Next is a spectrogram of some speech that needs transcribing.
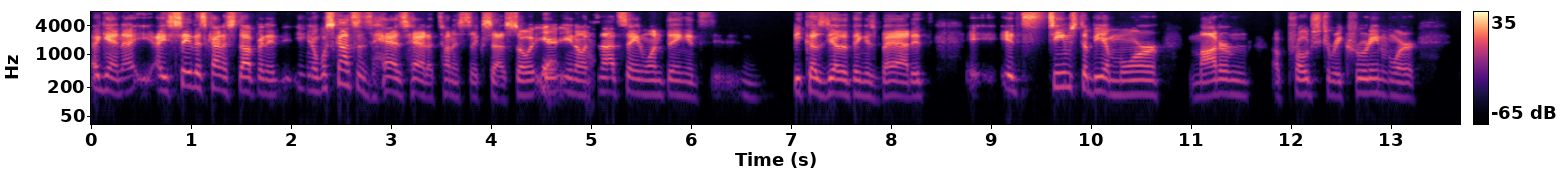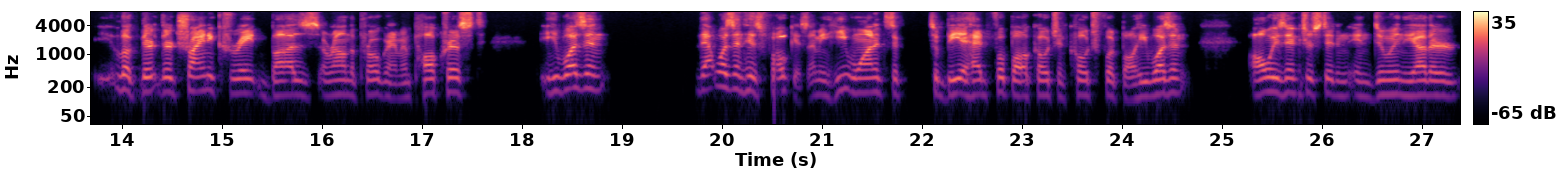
again, I, I say this kind of stuff, and it, you know, Wisconsin has had a ton of success. So yeah. you know, it's not saying one thing; it's eh, because the other thing is bad. It, it it seems to be a more modern approach to recruiting, where eh, look, they're they're trying to create buzz around the program, and Paul Chryst, he wasn't that wasn't his focus. I mean, he wanted to to be a head football coach and coach football. He wasn't always interested in, in doing the other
